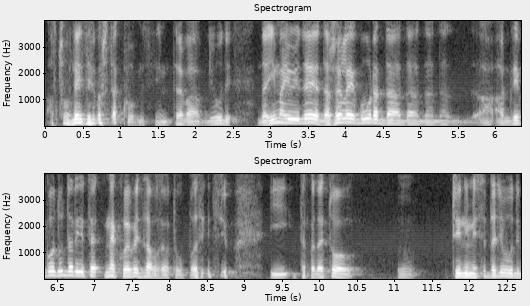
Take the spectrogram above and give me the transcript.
ali to ne ide baš tako, mislim, treba ljudi da imaju ideje, da žele gurat, da, da, da, da, a, a gdje god udarite, neko je već zauzeo tu poziciju i tako da je to, e, čini mi se da ljudi,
